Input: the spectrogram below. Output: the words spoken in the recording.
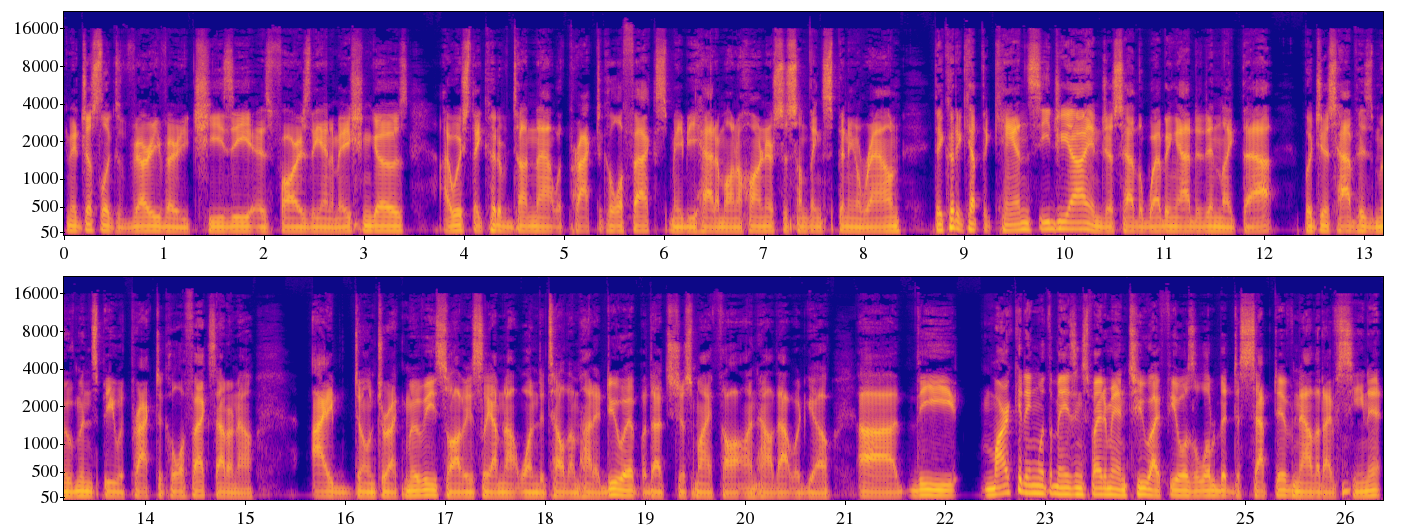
And it just looks very, very cheesy as far as the animation goes. I wish they could have done that with practical effects, maybe had him on a harness or something spinning around. They could have kept the can CGI and just had the webbing added in like that, but just have his movements be with practical effects. I don't know. I don't direct movies, so obviously I'm not one to tell them how to do it, but that's just my thought on how that would go. Uh, the marketing with Amazing Spider-Man 2, I feel is a little bit deceptive now that I've seen it.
